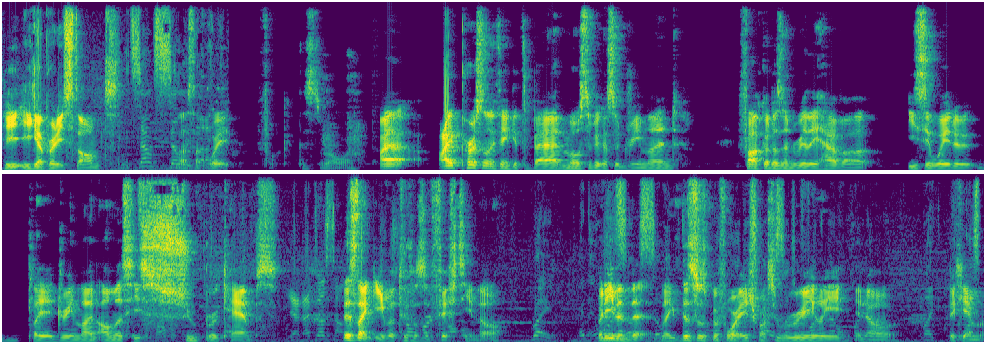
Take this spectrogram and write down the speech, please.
He he got pretty stomped last time. Wait, fuck, this is the wrong one. I I personally think it's bad, mostly because of Dreamland. Falco doesn't really have a easy way to play a Dreamland unless he super camps. This is like Evo 2015 though. But even the, like this was before HBox really, you know, became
